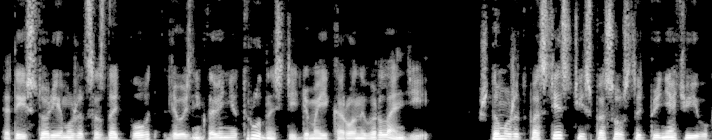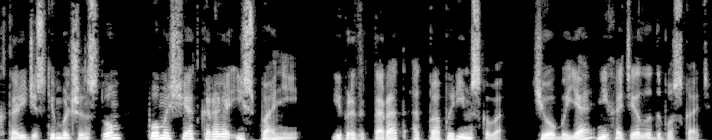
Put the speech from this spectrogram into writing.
эта история может создать повод для возникновения трудностей для моей короны в Ирландии, что может впоследствии способствовать принятию его католическим большинством помощи от короля Испании и протекторат от Папы Римского, чего бы я не хотела допускать.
